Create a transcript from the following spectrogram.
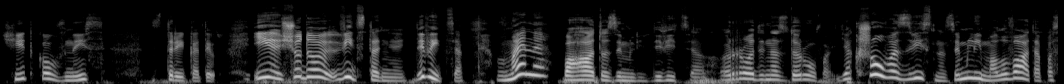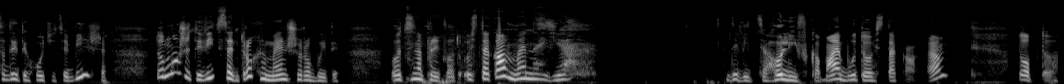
чітко вниз стрикати. І щодо відстані, дивіться, в мене багато землі. Дивіться, родина здорова. Якщо у вас, звісно, землі маловато, посадити хочеться більше, то можете відстань трохи менше робити. От, наприклад, ось така в мене є. Дивіться, голівка має бути ось така. Так? Тобто,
